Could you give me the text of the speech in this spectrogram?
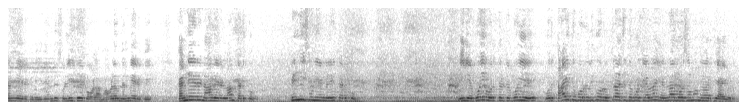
நன்மை இருக்குது. இது வந்து சொல்லிகிட்டே போகலாம். அவ்வளவு நன்மை இருக்குது கண்ணீர் நாவேரெல்லாம் தடுக்கும். பின்னி சூனியங்களை தடுக்கும். நீங்கள் போய் ஒருத்தர்கிட்ட போய் ஒரு தாயத்து போடுறதுக்கு ஒரு ருத்ராட்சத்தை போட்டீங்கன்னா எல்லா தோஷமும் நிவர்த்தி ஆகிவிடும்.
